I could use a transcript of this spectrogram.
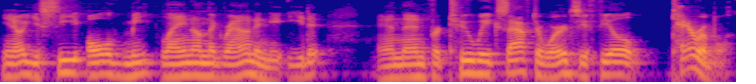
You know, you see old meat laying on the ground and you eat it, and then for two weeks afterwards you feel terrible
